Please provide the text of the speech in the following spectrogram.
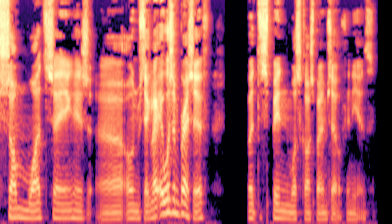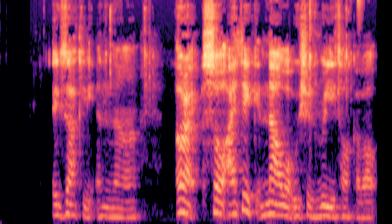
somewhat saying his uh, own mistake. Like it was impressive, but the spin was caused by himself in the end. Exactly, and uh, all right. So I think now what we should really talk about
